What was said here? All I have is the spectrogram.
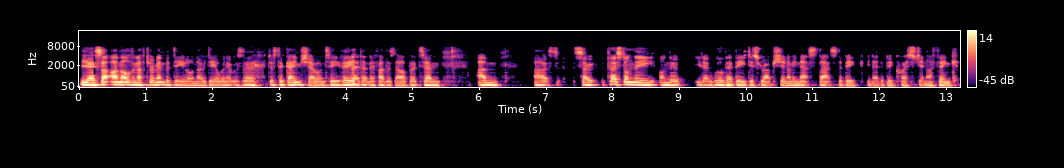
Yes, I'm old enough to remember Deal or No Deal when it was uh, just a game show on TV. I don't know if others are, but um, um, uh, so first on the on the you know will there be disruption? I mean that's that's the big you know the big question. I think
